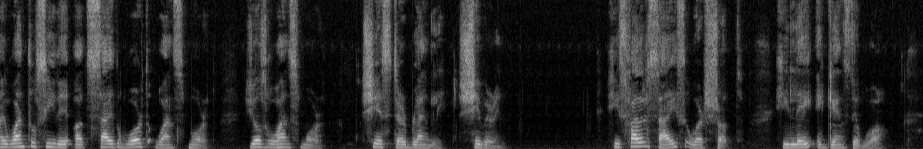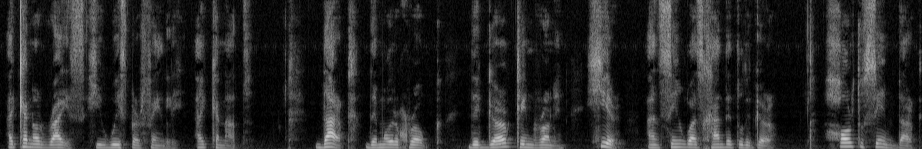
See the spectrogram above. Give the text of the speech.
I want to see the outside world once more, just once more. She stared blindly, shivering. His father's eyes were shut. He lay against the wall. I cannot rise, he whispered faintly. I cannot. Dark, the mother croaked. The girl came running. Here, and Sim was handed to the girl. Hold to Sim, Dark.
